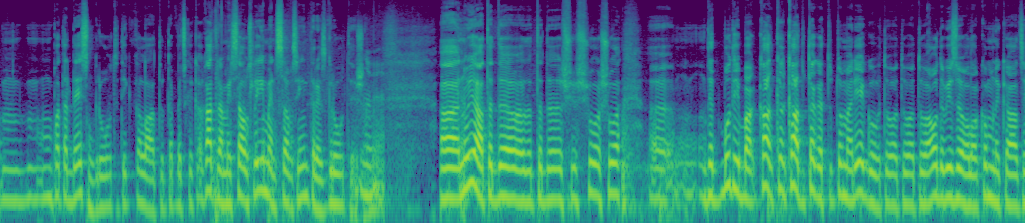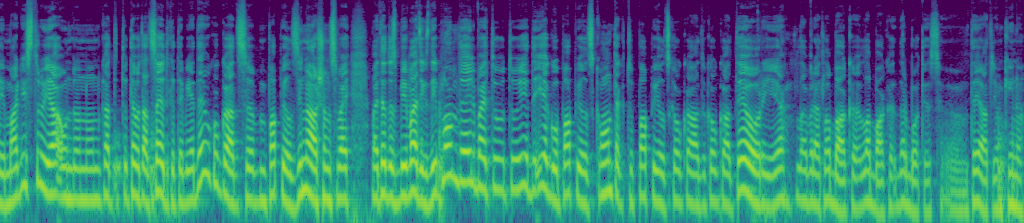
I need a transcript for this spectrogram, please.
un pat ar desmit grūti tikt galā. Tur, tāpēc, ka katram ir savs līmenis, savas intereses grūti. Nu, jā. uh, nu jā, tad, uh, tad uh, šo, šo, uh, tad būtībā, kā, kā, kā tu tagad tu tomēr ieguvi to, to, to audiovizuālo komunikāciju maģistru, jā, un, un, un kā tu, tev tāds sajūta, ka tev iedeva kaut kādas papildus zināšanas, vai, vai tev tas bija vajadzīgs diplomu dēļ, vai tu, tu ieguvi papildus kontaktu, papildus kaut kādu, kaut kādu teoriju, ja, lai varētu labāk, labāk darboties teātrī un kino.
